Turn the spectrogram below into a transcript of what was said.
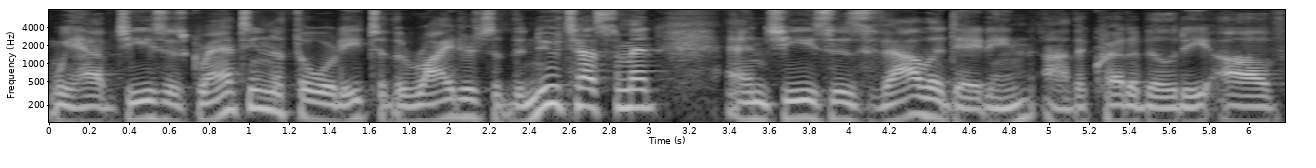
We have Jesus granting authority to the writers of the New Testament and Jesus validating uh, the credibility of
